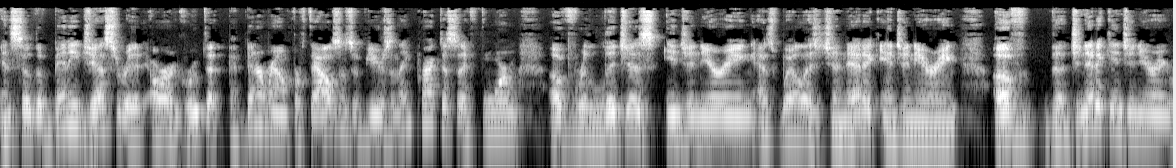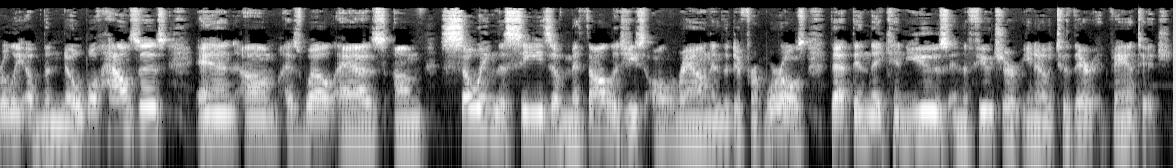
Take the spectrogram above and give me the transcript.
and so the Bene Gesserit are a group group that have been around for thousands of years, and they practice a form of religious engineering as well as genetic engineering of the genetic engineering, really, of the noble houses, and um, as well as um, sowing the seeds of mythologies all around in the different worlds that then they can use in the future, you know, to their advantage.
